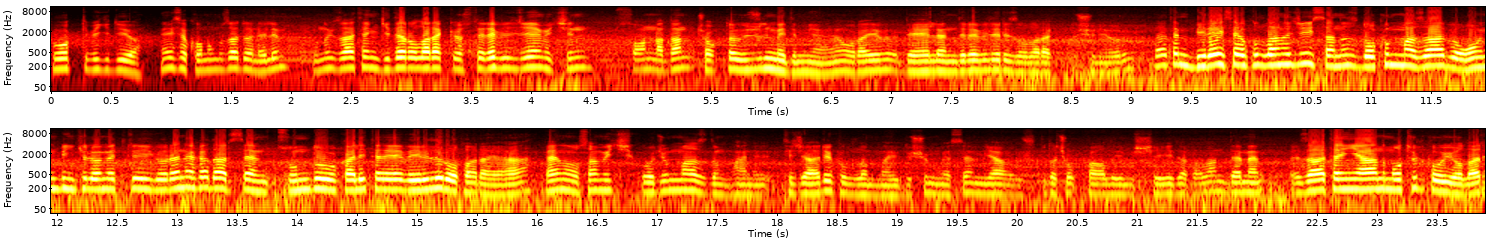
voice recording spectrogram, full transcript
Fuok gibi gidiyor. Neyse konumuza dönelim. Bunu zaten gider olarak gösterebileceğim için sonradan çok da üzülmedim yani. Orayı değerlendirebiliriz olarak düşünüyorum. Zaten bireysel kullanıcıysanız dokunmaz abi. 10.000 kilometreyi görene kadar sen sunduğu kaliteye verilir o para ya. Ben olsam hiç gocunmazdım. Hani ticari kullanmayı düşünmesem ya "Üf, bu da çok pahalıymış şeyi de falan demem. E zaten yağını motül koyuyorlar.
